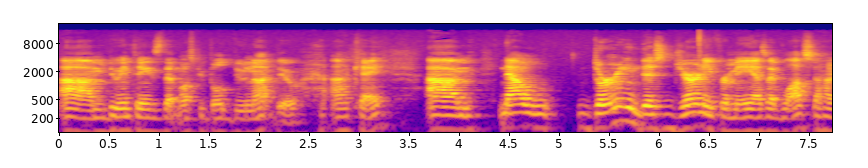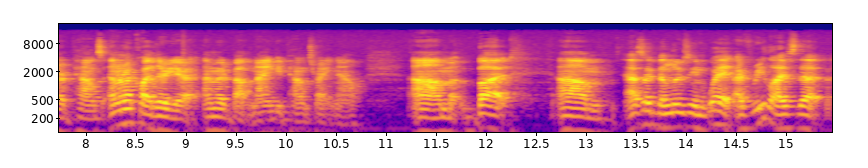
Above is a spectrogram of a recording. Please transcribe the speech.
um, doing things that most people do not do. Okay. Um, now, during this journey for me, as I've lost 100 pounds, and I'm not quite there yet, I'm at about 90 pounds right now. Um, but um, as I've been losing weight, I've realized that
